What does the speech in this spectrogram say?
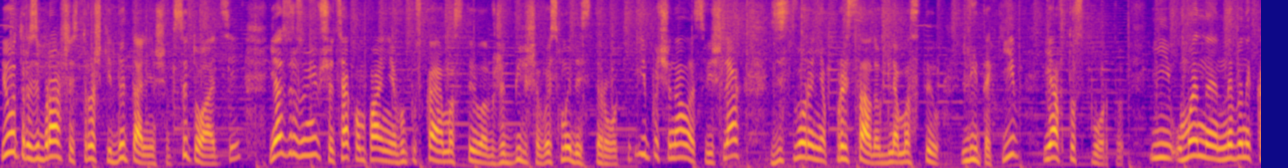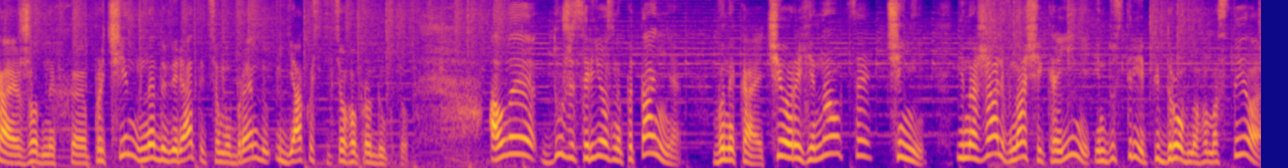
І от розібравшись трошки детальніше в ситуації, я зрозумів, що ця компанія випускає мастила вже більше 80 років і починала свій шлях зі створення присадок для мастил літаків і автоспорту. І у мене не виникає жодних е, причин не довіряти цьому бренду і якості цього продукту. Але дуже серйозне питання виникає, чи оригінал це, чи ні. І на жаль, в нашій країні індустрія підробного мастила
